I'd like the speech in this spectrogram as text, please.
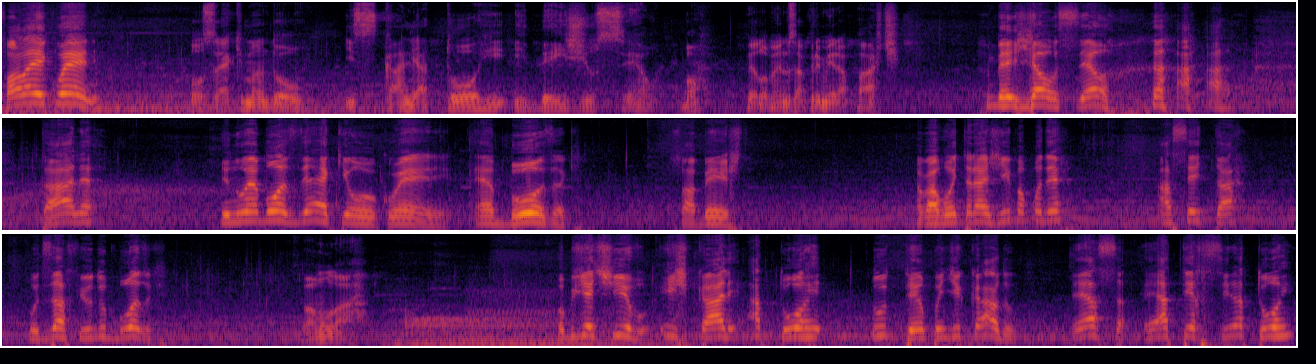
Fala aí, Quene. O Zek mandou. Escalhe a torre e beije o céu. Bom, pelo menos a primeira parte. Beijar o céu? tá, né? E não é Bozek, ô Quene. É Bozak. Sua besta. Agora vou interagir para poder aceitar o desafio do Bozak. Vamos lá. Objetivo: escale a torre no tempo indicado. Essa é a terceira torre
